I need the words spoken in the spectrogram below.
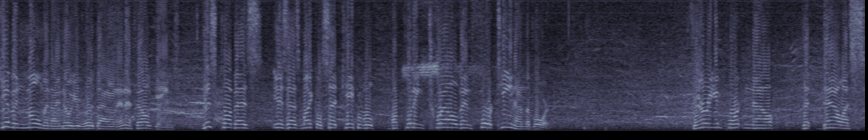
given moment, I know you've heard that on NFL games, this club has, is, as Michael said, capable of putting 12 and 14 on the board. Very important now that Dallas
